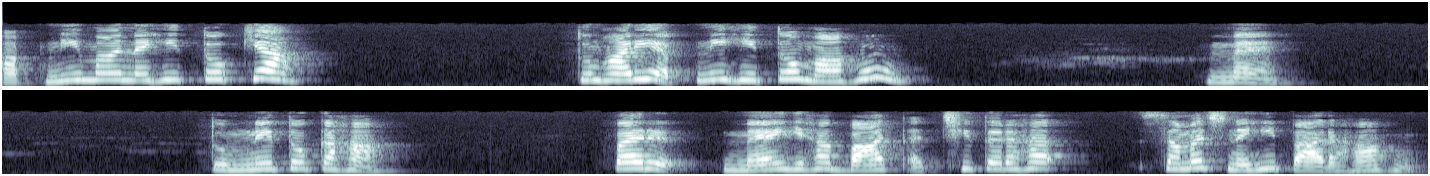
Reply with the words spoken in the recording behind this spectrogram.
अपनी माँ नहीं तो क्या? तुम्हारी अपनी ही तो माँ हूँ। मैं, तुमने तो कहा पर मैं यह बात अच्छी तरह समझ नहीं पा रहा हूँ।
